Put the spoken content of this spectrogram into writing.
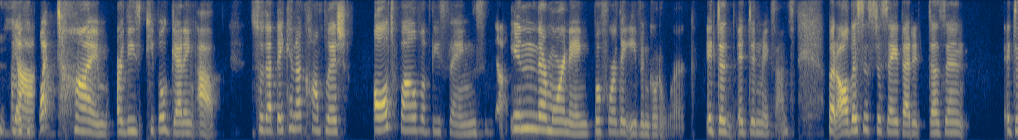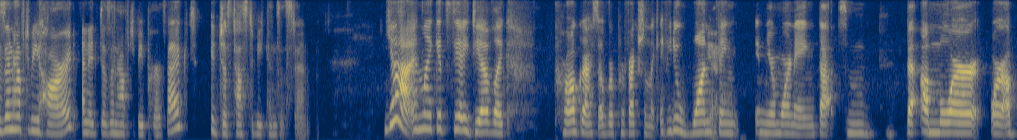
I'm like, yeah. what time are these people getting up so that they can accomplish all 12 of these things Yeah. in their morning before they even go to work? It did it didn't make sense. But all this is to say that it doesn't it doesn't have to be hard and it doesn't have to be perfect. It just has to be consistent. Yeah, and like it's the idea of like progress over perfection. Like if you do one Yeah. thing in your morning, that's a more or a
